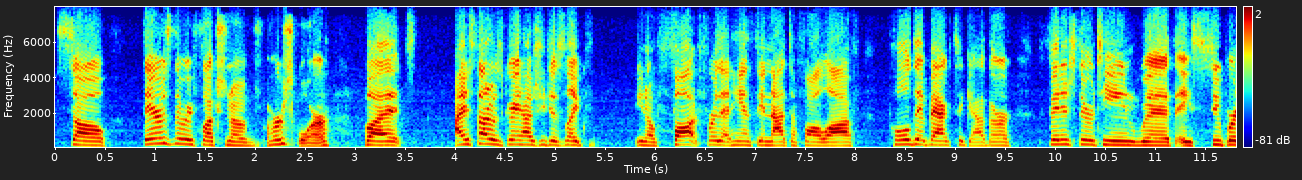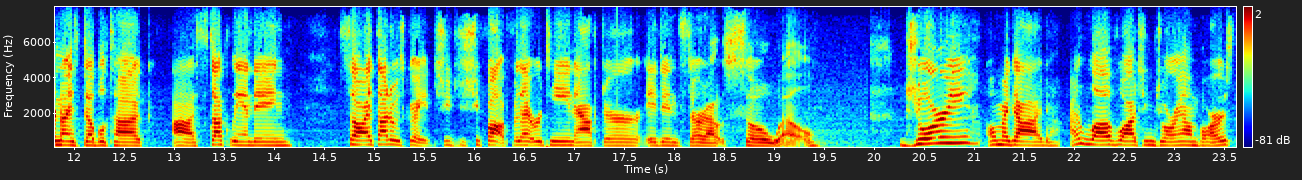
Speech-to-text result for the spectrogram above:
So there's the reflection of her score. But I just thought it was great how she just like you know fought for that handstand not to fall off, pulled it back together, finished the routine with a super nice double tuck uh, stuck landing. So I thought it was great. She she fought for that routine after it didn't start out so well. Jory, oh my god, I love watching Jory on bars.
